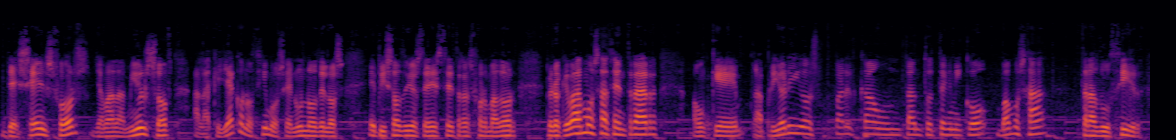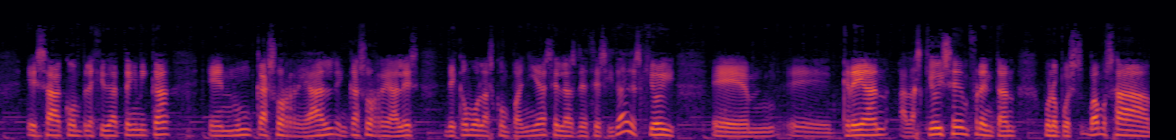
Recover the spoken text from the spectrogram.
de Salesforce llamada MuleSoft, a la que ya conocimos en uno de los episodios de este transformador, pero que vamos a centrar, aunque a priori os parezca un tanto técnico, vamos a traducir esa complejidad técnica en un caso real, en casos reales de cómo las compañías, en las necesidades que hoy eh, eh, crean, a las que hoy se enfrentan, bueno, pues vamos a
